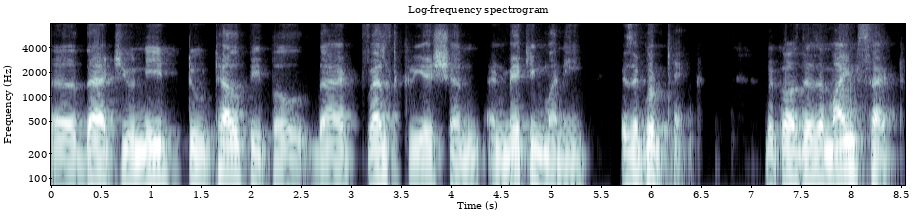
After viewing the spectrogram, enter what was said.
uh, that you need to tell people that wealth creation and making money is a good thing because there's a mindset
